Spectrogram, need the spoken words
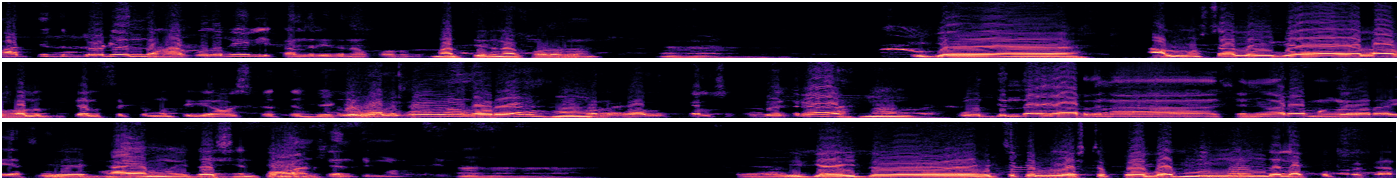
ಮತ್ ಇದ್ರ ಜೋಡಿ ಒಂದು ಹಾಕೋದ್ರಿ ಇಲ್ಲಿಕಂದ್ರ ಇದನ್ನ ಕೊಡೋದು. ಮತ್ತೆ ಇದನ್ನ ಕೊಡೋದು. ಹಾ, ಹಾ, ಹಾ. ಈಗ ಆಲ್ಮೋಸ್ಟ್ ಆಲ್ ಈಗ ಎಲ್ಲ ಹೊಲದ ಕೆಲಸಕ್ಕೆ ಮತ್ತೆ ಈಗ ಅವಶ್ಯಕತೆ ಬೇಕು. ಹೊಲಗಳು ಅದಾವ್ರಿ. ಹೊಲದ ಕೆಲಸಕ್ಕೂ ಬೇಕ್ರಿ ಉದ್ದಿಂದ ಎರಡ್ ದಿನ ಶನಿವಾರ ಮಂಗಳವಾರ ಕಾಯಂ ಇದ ಶಂತಿ. ಈಗ ಇದು ಹೆಚ್ಚು ಕಮ್ಮಿ ಎಷ್ಟು ಹೋಗ್ಬೋದು ನಿಮ್ಮ ಒಂದು ಲೆಕ್ಕ ಪ್ರಕಾರ?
